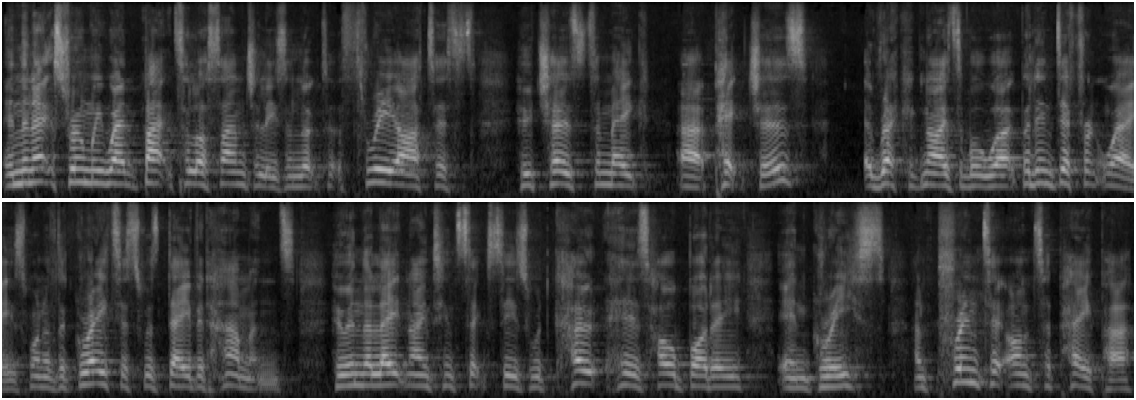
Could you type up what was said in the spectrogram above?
In the next room, we went back to Los Angeles and looked at three artists who chose to make uh, pictures, recognizable work, but in different ways. One of the greatest was David Hammons, who in the late 1960s would coat his whole body in grease and print it onto paper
